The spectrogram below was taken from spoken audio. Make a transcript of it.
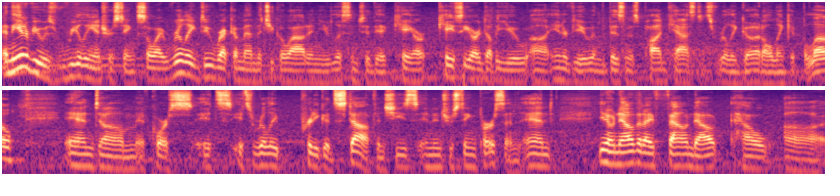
And the interview is really interesting. So I really do recommend that you go out and you listen to the KR, KCRW uh, interview in the business podcast. It's really good. I'll link it below. And um, of course, it's it's really pretty good stuff. And she's an interesting person. And you know, now that I've found out how uh,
